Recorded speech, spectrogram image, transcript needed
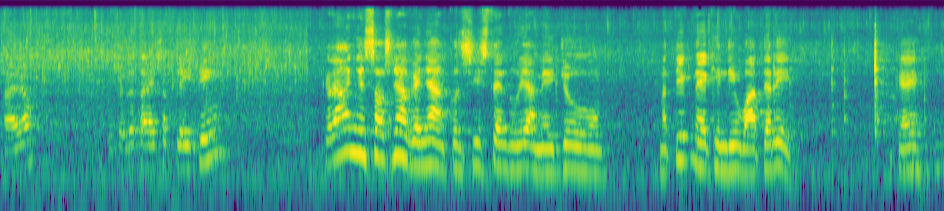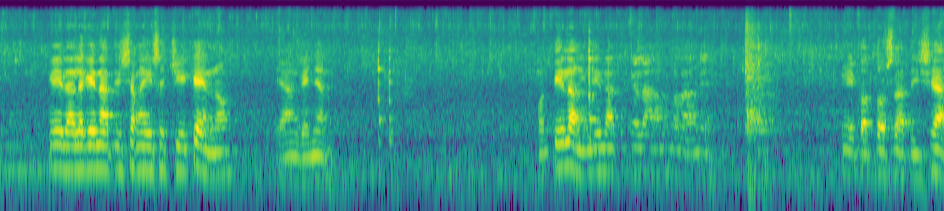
Tayo. Dito tayo sa plating. Kailangan yung sauce niya ganyan, consistent ho yan. Medyo matiknek, hindi watery. Okay? Okay, lalagay natin siya ngayon sa chicken, no? Yan, ganyan. Konti lang, hindi natin kailangan ng marami. Okay, totos natin siya.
